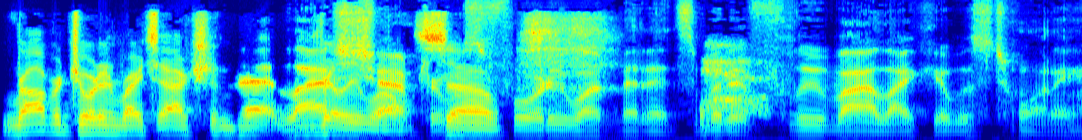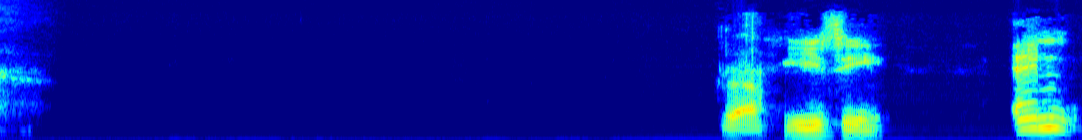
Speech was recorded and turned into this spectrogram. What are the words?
Robert Jordan writes action That last really well. chapter So was 41 minutes, but it flew by like it was 20. Yeah. Easy. And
